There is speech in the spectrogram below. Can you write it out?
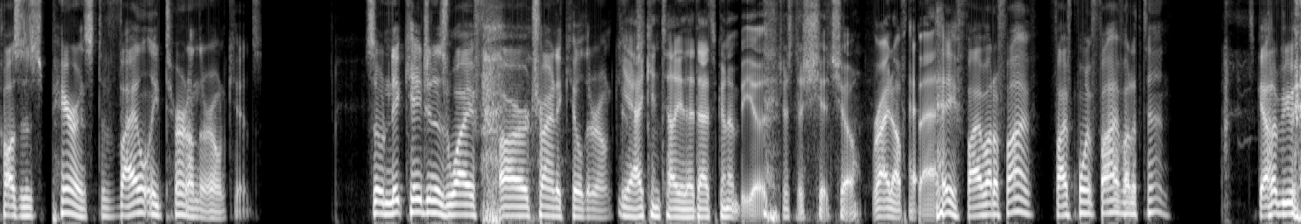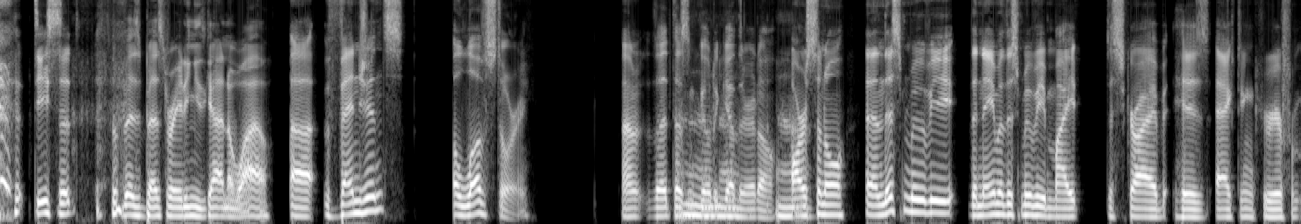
causes parents to violently turn on their own kids. So Nic Cage and his wife are trying to kill their own kids. Yeah, I can tell you that that's going to be a just a shit show right off the bat. Hey, five out of five, 5.5 out of 10. It's got to be decent. It's the best, rating he's got in a while. Uh, Vengeance, a love story. Uh, that doesn't Oh, go no. together at all. Oh. Arsenal. And then this movie, the name of this movie might describe his acting career from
